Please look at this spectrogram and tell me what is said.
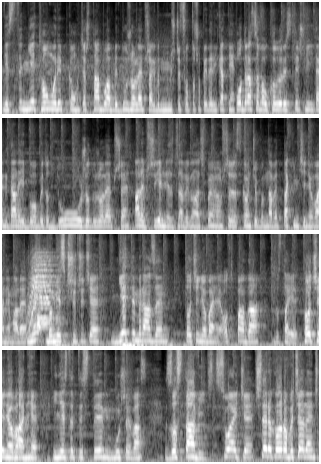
niestety nie tą rybką, chociaż ta byłaby dużo lepsza, gdybym jeszcze w Photoshopie delikatnie podrasował kolorystycznie i tak dalej, byłoby to dużo, dużo lepsze, ale przyjemnie zaczyna wyglądać, powiem wam szczerze, skończyłbym nawet takim cieniowaniem, ale nie, bo mnie skrzyczycie, nie tym razem, to cieniowanie odpada, zostaje to cieniowanie. I niestety z tym muszę was zostawić. Słuchajcie, czterokolorowy challenge,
